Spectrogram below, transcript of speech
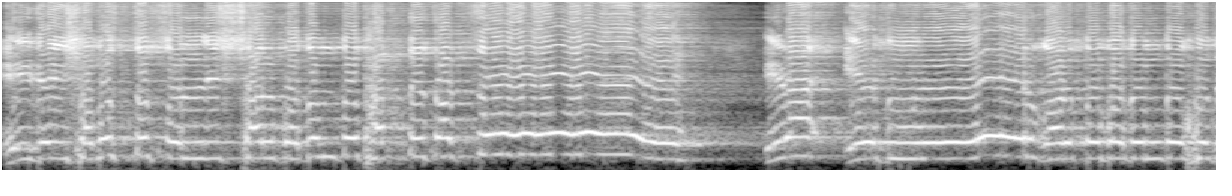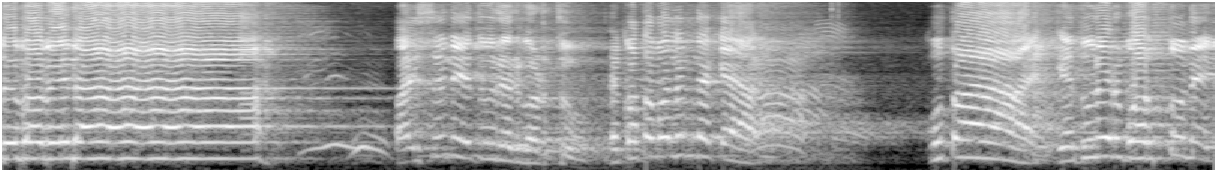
এই যে সমস্ত চল্লিশ সাল পর্যন্ত থাকতে চাচ্ছে, এরা এ দূরের গর্ত পর্যন্ত খুঁজে পাবে না। পাইছেন এ দূরের গর্ত? এ কথা বলেন না কেন? কোথায়? এদুরের গর্ত নেই,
